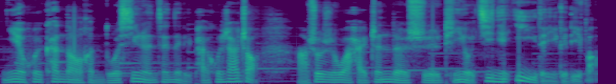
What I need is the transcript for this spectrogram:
你也会看到很多新人在那里拍婚纱照啊，说实话，还真的是挺有纪念意义的一个地方。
